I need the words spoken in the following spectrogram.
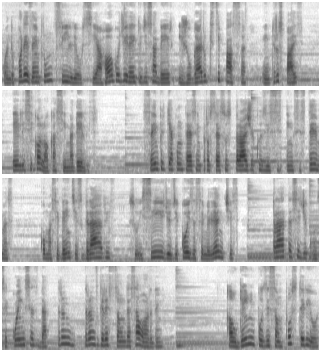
quando, por exemplo, um filho se arroga o direito de saber e julgar o que se passa entre os pais, ele se coloca acima deles. Sempre que acontecem processos trágicos em sistemas, como acidentes graves, suicídios e coisas semelhantes, trata-se de consequências da transgressão dessa ordem. Alguém em posição posterior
